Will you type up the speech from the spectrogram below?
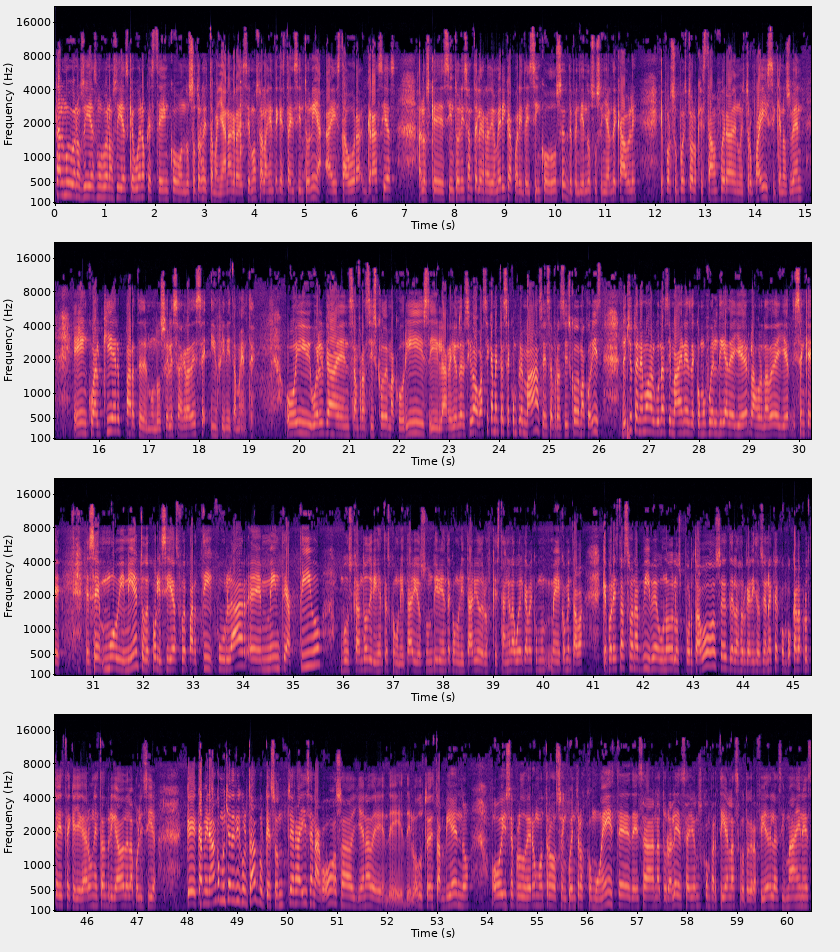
tal? Muy buenos días, muy buenos días. Qué bueno que estén con nosotros esta mañana. Agradecemos a la gente que está en sintonía a esta hora. Gracias a los que sintonizan Teleradio América 4512, dependiendo su señal de cable. Y por supuesto a los que están fuera de nuestro país y que nos ven en cualquier parte del mundo. Se les agradece infinitamente. Hoy huelga en San Francisco de Macorís y la región del Cibao. Básicamente se cumple más en San Francisco de Macorís. De hecho, tenemos algunas imágenes de cómo fue el día de ayer, la jornada de ayer. Dicen que ese movimiento de policías fue particularmente activo buscando dirigentes comunitarios. Un dirigente comunitario de los que están en la huelga me, comentaba que por esta zona vive uno de los portavoces de las organizaciones que convocan la protesta y que llegaron estas brigadas de la policía, que caminaban con mucha dificultad porque son tierra ahí cenagosa, llena de, de, lodo, ustedes están viendo. Hoy se produjeron otros encuentros como este, de esa naturaleza. Ellos nos compartían las fotografías de las imágenes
